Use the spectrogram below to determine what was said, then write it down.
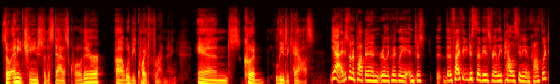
So any change to the status quo there uh, would be quite threatening and could lead to chaos. Yeah, I just want to pop in really quickly and just the fact that you just said the Israeli Palestinian conflict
